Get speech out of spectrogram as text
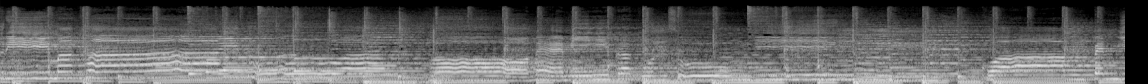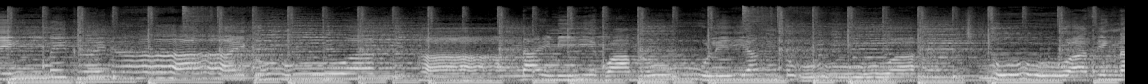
ตรีมาขา เป็นหญิงไม่เคยได้กลัว หากได้มีความรู้เลี้ยงตัวชั่วสิ่งไหน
